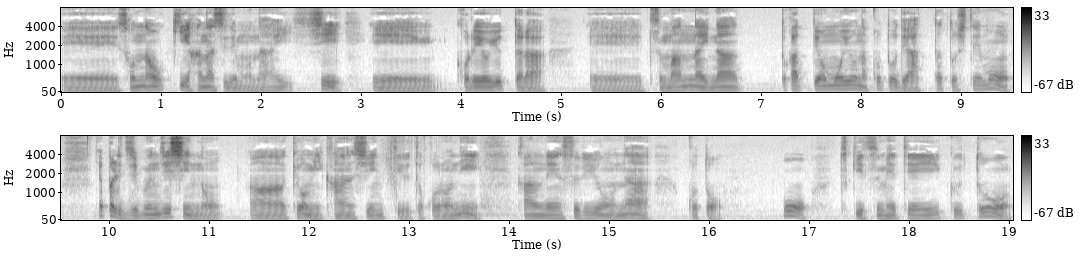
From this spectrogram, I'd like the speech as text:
えー、そんな大きい話でもないし、えー、これを言ったら、えー、つまんないなとかって思うようなことであったとしてもやっぱり自分自身のあ興味関心っていうところに関連するようなことを突き詰めていくと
